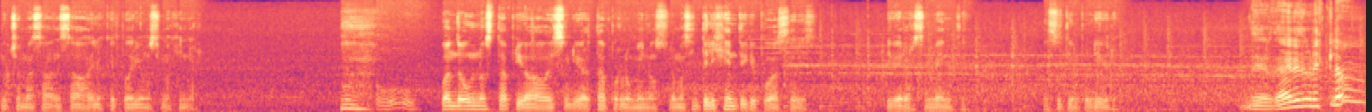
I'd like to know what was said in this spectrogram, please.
mucho más avanzados de los que podríamos imaginar. Uh, Cuando uno está privado de su libertad, por lo menos lo más inteligente que puede hacer es liberar su mente en su tiempo libre. ¿De verdad eres un esclavo?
